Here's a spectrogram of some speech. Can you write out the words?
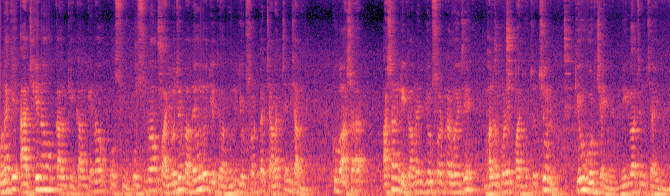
ওনাকে আজকে নাও কালকে কালকে নাও পরশু পরশু নাও পাঁচ বছর বাদে হলেও যেতে হবে। উনি জোট সরকার চালাচ্ছেন চালান। খুব আশা আশান্বিত। আমরা জোট সরকার হয়েছে ভালো করে পাঁচ বছর চলবে। কেউ ভোট চাইবে না, নির্বাচন চাইবে না।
